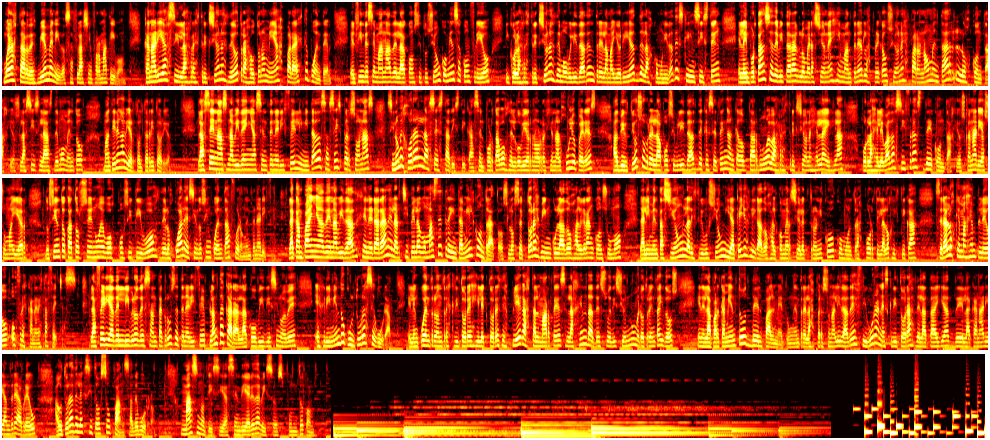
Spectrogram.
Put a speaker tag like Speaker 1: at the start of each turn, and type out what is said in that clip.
Speaker 1: Buenas tardes, bienvenidos a Flash Informativo. Canarias y las restricciones de otras autonomías para este puente. El fin de semana de la Constitución comienza con frío y con las restricciones de movilidad entre la mayoría de las comunidades que insisten en la importancia de evitar aglomeraciones y mantener las precauciones para no aumentar los contagios. Las islas, de momento, mantienen abierto el territorio. Las cenas navideñas en Tenerife limitadas a seis personas si no mejoran las estadísticas. El portavoz del Gobierno regional, Julio Pérez, advirtió sobre la posibilidad de que se tengan que adoptar nuevas restricciones en la isla por las elevadas cifras de contagios. Canarias sumó ayer 214 nuevos positivos, de los cuales 150 fueron en Tenerife. La campaña de Navidad generará en el archipiélago más de 30.000 contratos. Los sectores vinculados al gran consumo, la alimentación, la distribución y aquellos ligados al comercio electrónico como el transporte y la logística serán los que más empleo ofrezcan en estas fechas. La Feria del Libro de Santa Cruz de Tenerife planta cara a la COVID-19 esgrimiendo cultura segura. El encuentro entre escritores y lectores despliega hasta el martes la agenda de su edición número 32 en el aparcamiento del Palmetum. Entre las personalidades figuran escritoras de la talla de la canaria Andrea Abreu, autora del exitoso Panza de Burro. Más noticias en diariodeavisos.com.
